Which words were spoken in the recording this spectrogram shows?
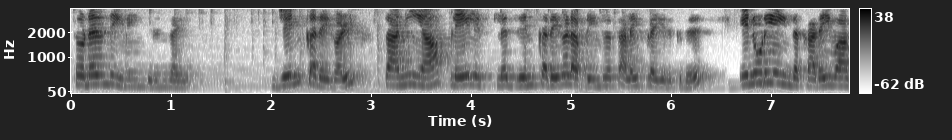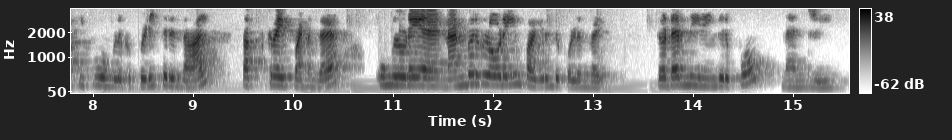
தொடர்ந்து இணைந்திருங்கள். ஜென் கதைகள் தனியாக பிளேலிஸ்ட்ல ஜென் கதைகள் அப்படின்ற தலைப்பில் இருக்குது. என்னுடைய இந்த கதை வாசிப்பு உங்களுக்கு பிடித்திருந்தால் சப்ஸ்கிரைப் பண்ணுங்க. உங்களுடைய நண்பர்களோடையும் பகிர்ந்து கொள்ளுங்கள். தொடர்ந்து இணைந்திருப்போம். நன்றி.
